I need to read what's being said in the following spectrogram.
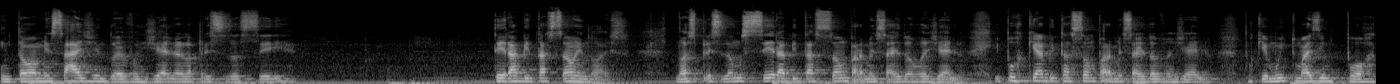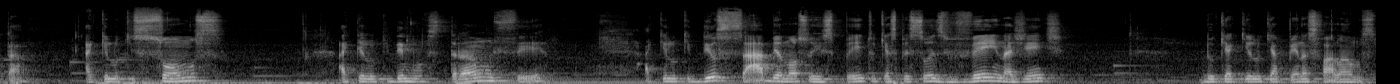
Então a mensagem do Evangelho ela precisa ser ter habitação em nós. Nós precisamos ser habitação para a mensagem do Evangelho. E por que habitação para a mensagem do Evangelho? Porque muito mais importa aquilo que somos, aquilo que demonstramos ser, aquilo que Deus sabe a nosso respeito, que as pessoas veem na gente, do que aquilo que apenas falamos.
